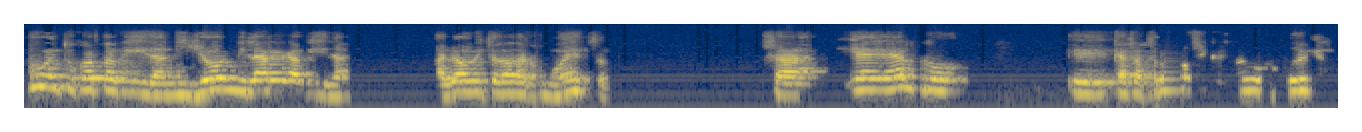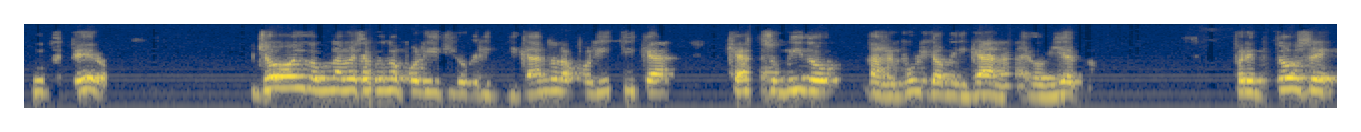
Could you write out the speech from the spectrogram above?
tú en tu corta vida, ni yo en mi larga vida, habíamos visto nada como esto. O sea, es algo eh, catastrófico que ocurre en el mundo entero. Yo oigo una vez a algunos políticos criticando la política que ha asumido la República Dominicana, el gobierno. Pero entonces,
